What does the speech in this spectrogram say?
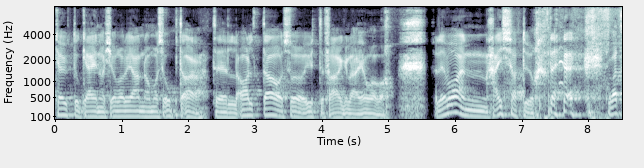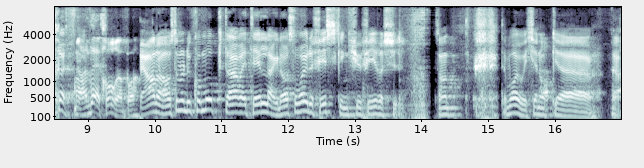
Kautokeino kjører du gjennom, og så opp til- til Alta, og så ut til fergeleiet over. Så det var en heisatur. Det, det var trøtt. Ja, det tror jeg på. Ja da, og så når du kom opp der i tillegg, da, så var jo det fisking 24-7. Det var jo ikke noe eh, ja.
